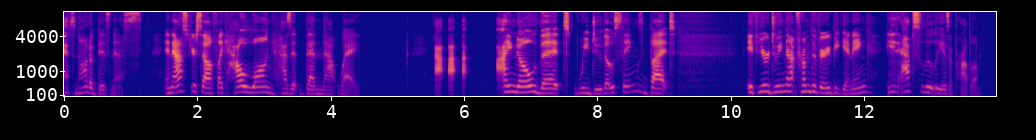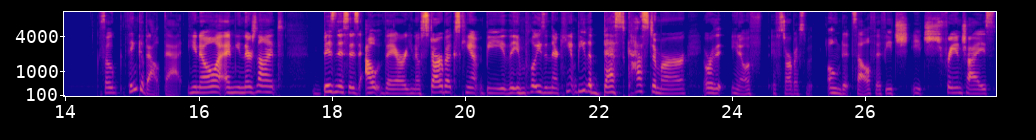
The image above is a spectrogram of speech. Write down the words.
that's not a business. And ask yourself, like, how long has it been that way? I, I know that we do those things, but if you're doing that from the very beginning, it absolutely is a problem. So think about that. You know, I mean, there's not businesses out there, you know, Starbucks can't be the employees in there can't be the best customer or the, you know, if if Starbucks owned itself, if each each franchise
